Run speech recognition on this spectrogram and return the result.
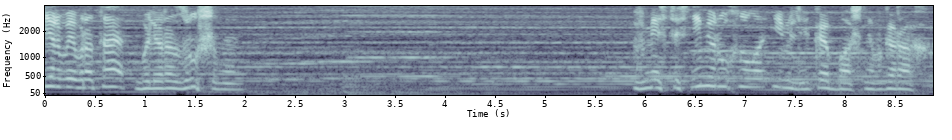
Первые врата были разрушены. Вместе с ними рухнула и Великая башня в горах.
